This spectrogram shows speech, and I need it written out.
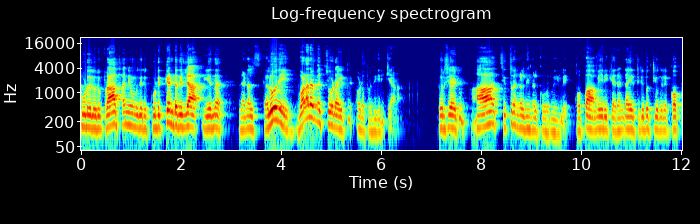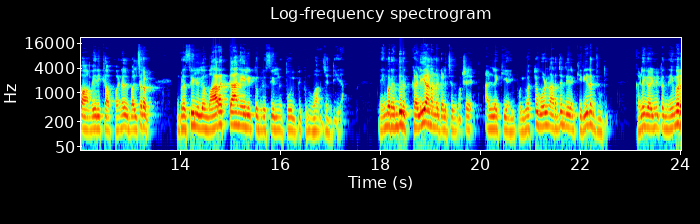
കൂടുതൽ ഒരു പ്രാധാന്യവും ഇതിന് കൊടുക്കേണ്ടതില്ല എന്ന് ലണൽ സ്കലോനി വളരെ മെച്ചോർഡായിട്ട് അവിടെ പ്രതികരിക്കുകയാണ്. തീർച്ചയായിട്ടും ആ ചിത്രങ്ങൾ നിങ്ങൾക്ക് ഓർമ്മയില്ലേ? കൊപ്പ അമേരിക്ക രണ്ടായിരത്തി ഇരുപത്തി ഒന്നിലെ കൊപ്പ അമേരിക്ക ഫൈനൽ മത്സരം ബ്രസീലിലെ മാറക്കാനയിലിട്ട് ബ്രസീലിനെ തോൽപ്പിക്കുന്നു അർജന്റീന. നെയ്മർ എന്തൊരു കളിയാണെന്ന് കളിച്ചത്. പക്ഷേ അള്ളക്കിയായി പോയി ഒറ്റ ഗോളിന് അർജന്റീന കിരീടം ചൂടി. കളി കഴിഞ്ഞിട്ട് നെയ്മർ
